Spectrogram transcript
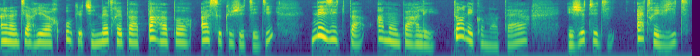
à l'intérieur ou que tu ne mettrais pas par rapport à ce que je t'ai dit? N'hésite pas à m'en parler dans les commentaires et je te dis à très vite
